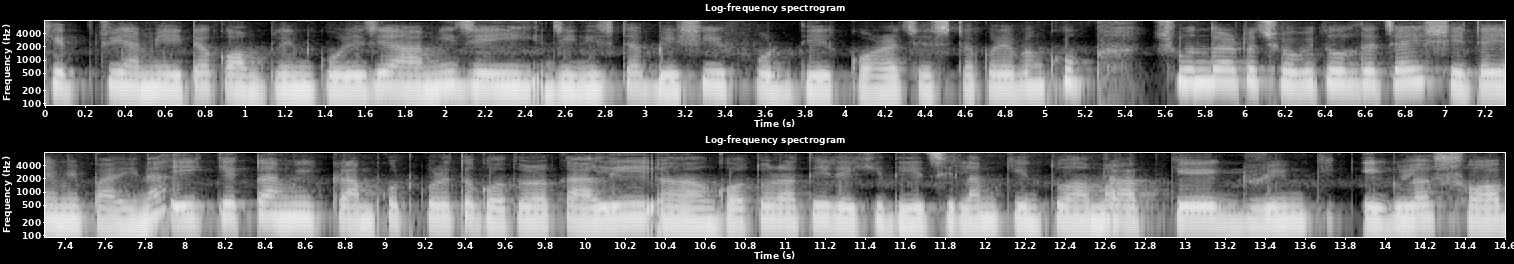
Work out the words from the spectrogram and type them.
ক্ষেত্রেই আমি এটা কমপ্লেন করি যে আমি যেই জিনিসটা বেশি এফোর্ট দিয়ে করার চেষ্টা করি এবং খুব সুন্দর একটা ছবি তুলতে চাই, সেটাই আমি পারি না। এই কেকটা আমি ক্রাম কোট করে তো গত কালই গত রাতেই রেখে দিয়েছিলাম, কিন্তু আমার কাপ কেক ড্রিম কেক এগুলো সব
